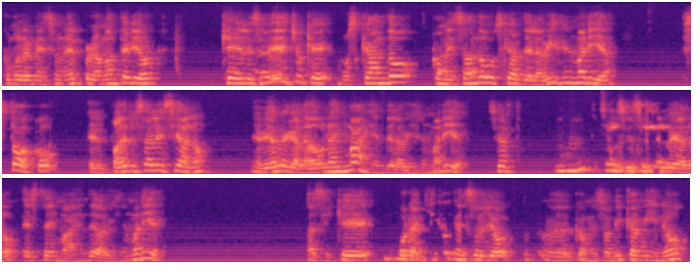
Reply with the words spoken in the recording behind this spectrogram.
como les mencioné en el programa anterior, que les había dicho que buscando, comenzando a buscar de la Virgen María, Stocco, el padre salesiano, me había regalado una imagen de la Virgen María, ¿cierto? Entonces se me regaló esta imagen de la Virgen María. Así que por aquí comenzó yo, eh, comenzó mi camino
